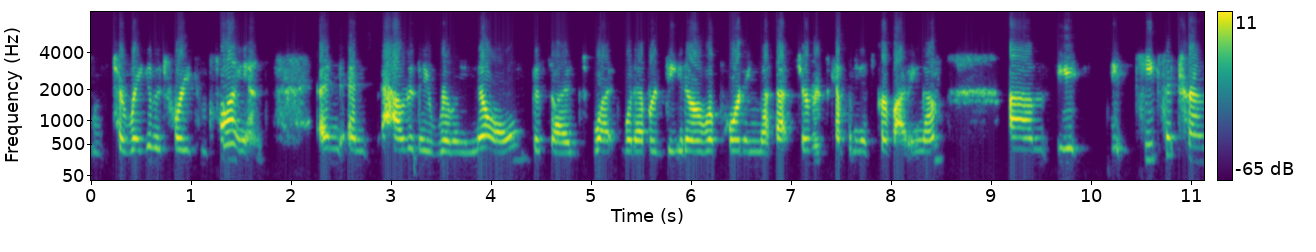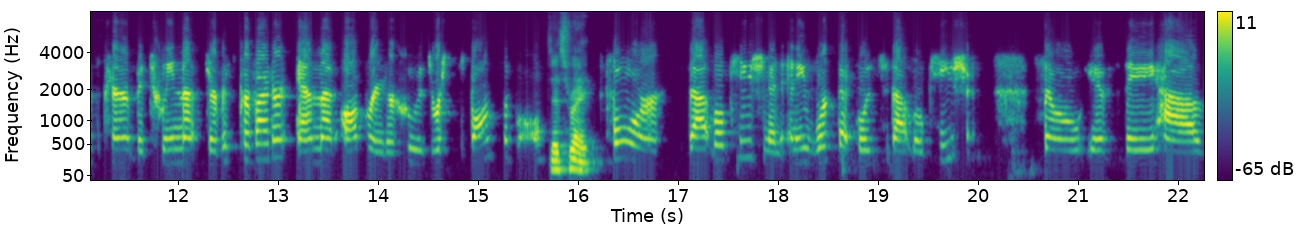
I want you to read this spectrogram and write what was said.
to regulatory compliant and and how do they really know besides what whatever data or reporting that that service company is providing them um, it it keeps it transparent between that service provider and that operator who is responsible That's right. for that location and any work that goes to that location. So if they have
